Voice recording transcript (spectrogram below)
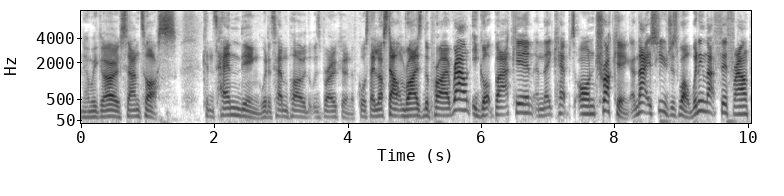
There we go, Santos contending with a tempo that was broken. Of course, they lost out on Rise in the prior round. He got back in and they kept on trucking. And that is huge as well. Winning that fifth round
